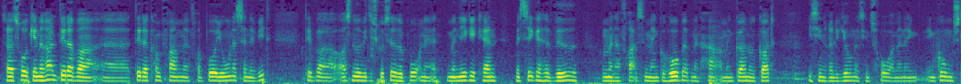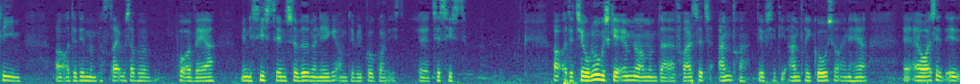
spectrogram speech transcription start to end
Så jeg tror generelt, det der, var, uh, det der kom frem uh, fra både Jonas og Navid, det var også noget, vi diskuterede ved bordene, at man ikke kan med sikkerhed vide, om man har frelse. Man kan håbe, at man har, og man gør noget godt i sin religion og sin tro, at man er en, en god muslim, og, og det er det, man bestræber sig på, på at være. Men i sidste ende, så ved man ikke, om det vil gå godt i, uh, til sidst. Og, og det teologiske emne om, om der er frelse til andre, det vil sige de andre i gåseøjne her, øh, er jo også et, et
